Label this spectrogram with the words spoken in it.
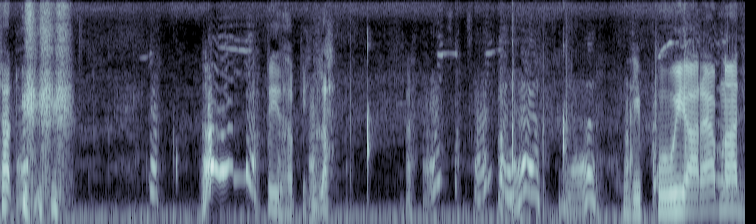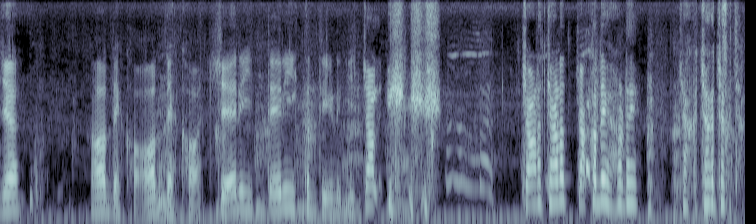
ਚੜ ਪੀ ਦਾ ਲਾ। ਦੀਪੂ ਆ ਰਿਹਾ ਆਪਣਾ ਅੱਜ। ਉਹ ਦੇਖੋ ਉਹ ਦੇਖੋ ਚੇਰੀ ਤੇਰੀ ਕਤੀੜਗੀ ਚੱਲ ਚੜ ਚੜ ਚੱਕ ਦੇ ਹਟੇ। ਚੱਕ ਚੱਕ ਚੱਕ ਚੱਕ।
